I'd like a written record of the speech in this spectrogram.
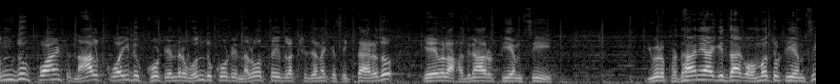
ಒಂದು ಪಾಯಿಂಟ್ ನಾಲ್ಕು ಐದು ಕೋಟಿ ಅಂದರೆ ಒಂದು ಕೋಟಿ ನಲವತ್ತೈದು ಲಕ್ಷ ಜನಕ್ಕೆ ಸಿಗ್ತಾ ಇರೋದು. ಕೇವಲ ಹದಿನಾರು ಟಿ ಎಂ ಸಿ ಇವರು ಪ್ರಧಾನಿಯಾಗಿದ್ದಾಗ ಒಂಬತ್ತು ಟಿ ಎಂ ಸಿ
